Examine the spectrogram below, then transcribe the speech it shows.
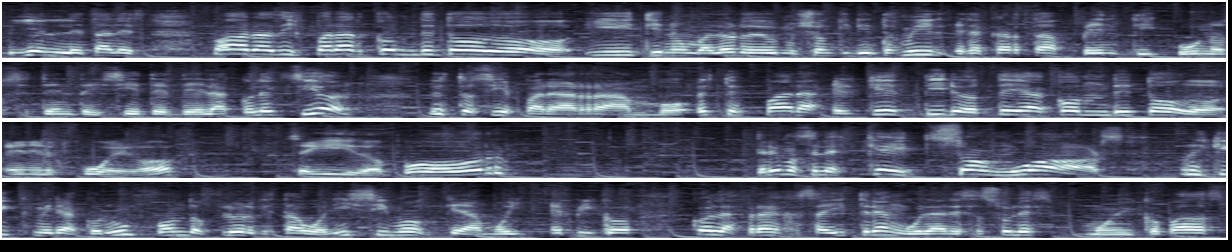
bien letales para disparar con de todo. Y tiene un valor de 1.500.000, es la carta 2177 de la colección. Esto sí es para Rambo, esto es para el que tirotea con de todo en el juego. Seguido por tenemos el Skate Song Wars. Un skate, mira, con un fondo flor que está buenísimo, queda muy épico, con las franjas ahí triangulares azules, muy copadas.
